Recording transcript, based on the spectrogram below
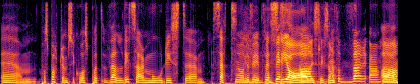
eh, postpartumpsykos på ett väldigt så här modiskt eh, sätt. Ja det blir bestialiskt besti- liksom. Alltså, ver- ja. Ja,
